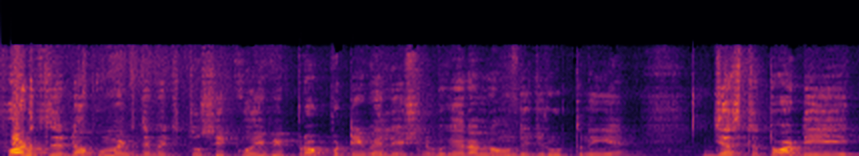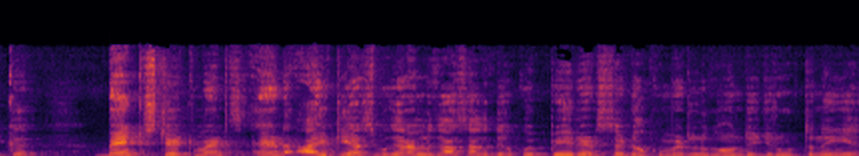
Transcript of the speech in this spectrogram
ਫੰਡਸ ਦੇ ਡਾਕੂਮੈਂਟ ਦੇ ਵਿੱਚ ਤੁਸੀਂ ਕੋਈ ਵੀ ਪ੍ਰਾਪਰਟੀ ਵੈਲਿਊਏਸ਼ਨ ਵਗੈਰਾ ਲਾਉਣ ਦੀ ਜ਼ਰੂਰਤ ਨਹੀਂ ਹੈ। ਜਸਟ ਤੁਹਾਡੀ ਇੱਕ ਬੈਂਕ ਸਟੇਟਮੈਂਟਸ ਐਂਡ ਆਈਟੀਆਰਸ ਵਗੈਰਾ ਲਗਾ ਸਕਦੇ ਹੋ। ਕੋਈ ਪੇਰੈਂਟਸ ਦੇ ਡਾਕੂਮੈਂਟ ਲਗਾਉਣ ਦੀ ਜ਼ਰੂਰਤ ਨਹੀਂ ਹੈ।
